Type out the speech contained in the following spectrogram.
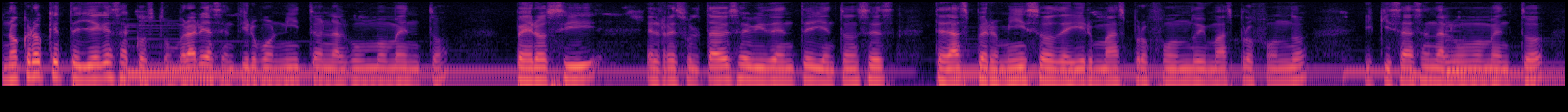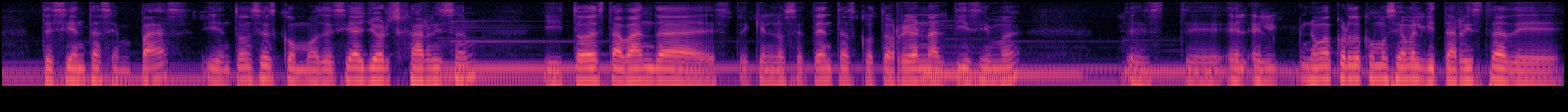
no creo que te llegues a acostumbrar y a sentir bonito en algún momento, pero sí el resultado es evidente y entonces te das permiso de ir más profundo y más profundo y quizás en algún momento te sientas en paz y entonces como decía George Harrison, y toda esta banda este, que en los 70s cotorreó en altísima. Este, el, no me acuerdo cómo se llama el guitarrista de,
